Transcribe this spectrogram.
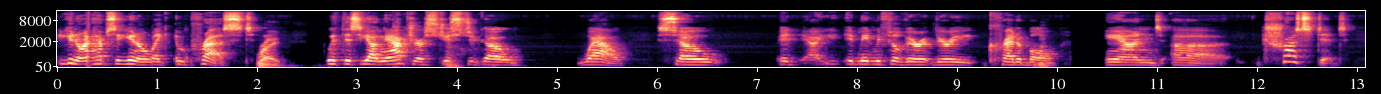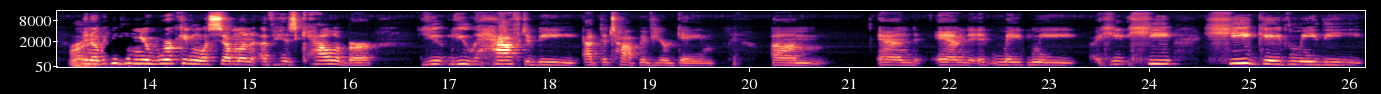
you know, I have to say, you know, like impressed right. with this young actress just to go, wow. So it it made me feel very very credible and uh, trusted. Right. You know, because when you're working with someone of his caliber, you you have to be at the top of your game. Um, and and it made me he he he gave me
